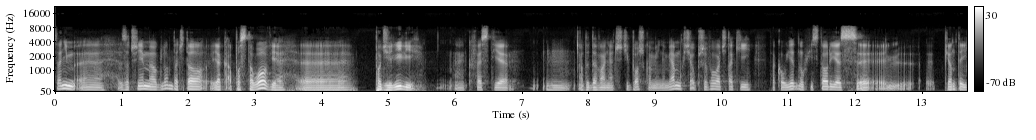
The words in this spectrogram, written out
Zanim e, zaczniemy oglądać to, jak apostołowie e, podzielili e, kwestię mm, oddawania czci bożkom innym, ja bym chciał przywołać taki, taką jedną historię z piątej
